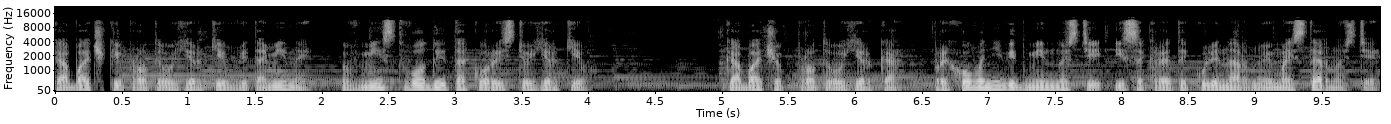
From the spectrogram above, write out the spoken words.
Кабачки проти огірків вітаміни, вміст води та користь огірків. Кабачок проти огірка, приховані відмінності і секрети кулінарної майстерності.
